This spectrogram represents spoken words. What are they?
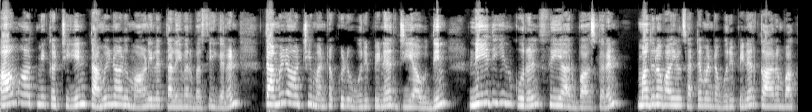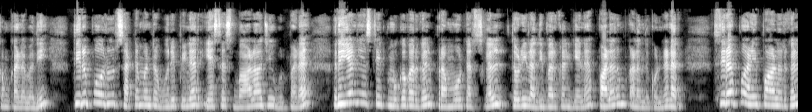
ஆம் ஆத்மி கட்சியின் தமிழ்நாடு மாநில தலைவர் வசீகரன் தமிழாட்சி மன்றக்குழு உறுப்பினர் ஜியாவுதீன் நீதியின் குரல் சி ஆர் பாஸ்கரன் மதுரவாயில் சட்டமன்ற உறுப்பினர் காரம்பாக்கம் கணபதி திருப்போரூர் சட்டமன்ற உறுப்பினர் எஸ் எஸ் பாலாஜி உட்பட ரியல் எஸ்டேட் முகவர்கள் பிரமோட்டர்ஸ்கள் தொழிலதிபர்கள் என பலரும் கலந்து கொண்டனர். சிறப்பு அழைப்பாளர்கள்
